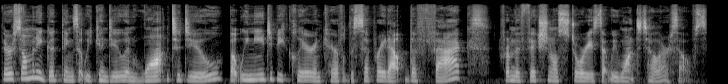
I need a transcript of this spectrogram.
There are so many good things that we can do and want to do, but we need to be clear and careful to separate out the facts from the fictional stories that we want to tell ourselves.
